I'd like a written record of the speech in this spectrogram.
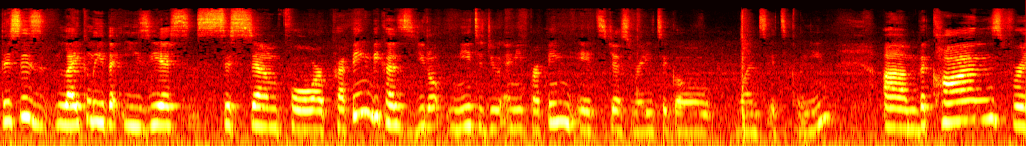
this is likely the easiest system for prepping because you don't need to do any prepping. It's just ready to go once it's clean. Um, the cons for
